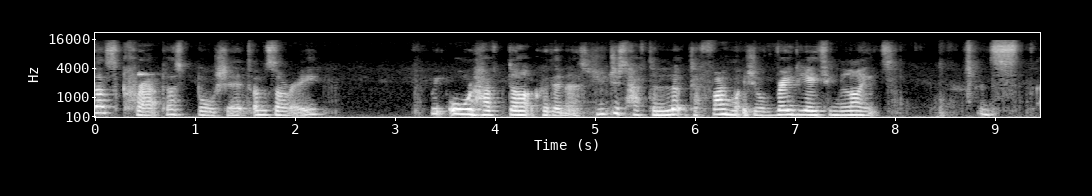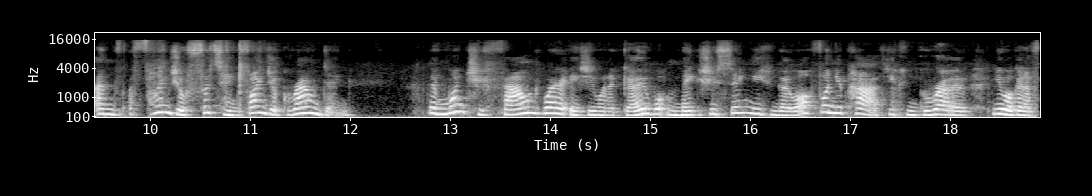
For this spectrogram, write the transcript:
that's crap. That's bullshit. I'm sorry. We all have dark within us. You just have to look to find what is your radiating light and, and find your footing, find your grounding. Then once you've found where it is you want to go, what makes you sing, you can go off on your path, you can grow, you are going to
